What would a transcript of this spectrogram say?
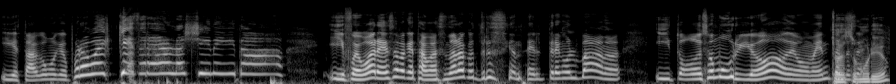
Y estaba como que, ¿pero por qué cerraron los chinitos? Y fue por eso, porque estaban haciendo la construcción del tren urbano y todo eso murió de momento. Todo eso murió.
